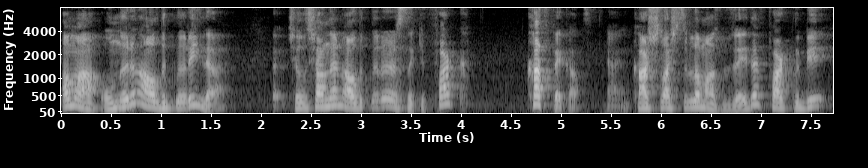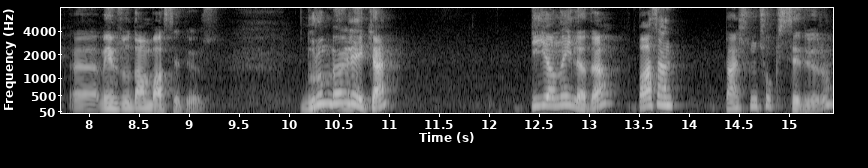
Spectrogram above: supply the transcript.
Ama onların aldıklarıyla çalışanların aldıkları arasındaki fark kat be kat. Yani karşılaştırılamaz düzeyde farklı bir e, mevzudan bahsediyoruz. Durum böyleyken bir yanıyla da bazen ben şunu çok hissediyorum.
